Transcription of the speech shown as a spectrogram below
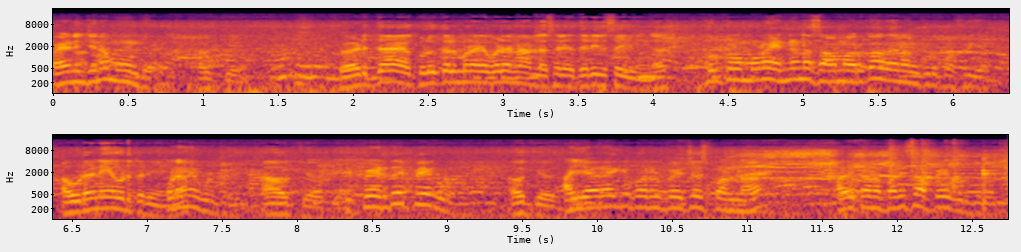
பதினஞ்சுனா மூன்று. ஓகே. இப்போ எடுத்தால் குழுக்கள் முறை விட நல்ல சரியாக தெரிவு செய்வீங்க? புல்கொள் மூலம் என்னென்ன சாமான் இருக்கோ அதை நாங்கள் கொடுப்போம் ஃப்ரீயாக உடனே கொடுத்துருவீங்க உடனே கொடுத்துருவோம். Okay okay. இப்போ எடுத்தால் இப்போயே கொடுப்போம். ஓகே ஓகே. ஐயாயிரூபாய்க்கு பொருள் பர்ச்சேஸ் பண்ணால் அதுக்கான பரிசு அப்பயே கொடுத்துருவோம்.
